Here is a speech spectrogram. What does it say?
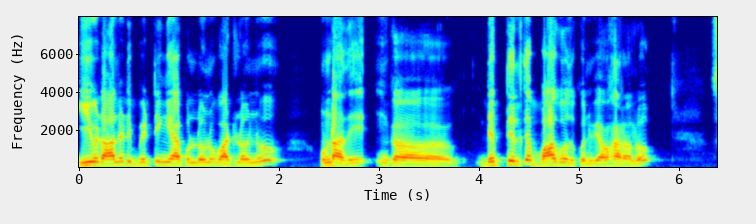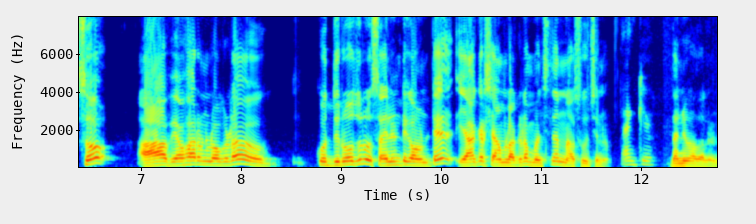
ఈవిడ ఆల్రెడీ బెట్టింగ్ యాప్ల్లోనూ వాటిలోనూ ఉండాది. ఇంకా డెప్త్ వెళ్తే బాగోదు కొన్ని వ్యవహారాలు. సో ఆ వ్యవహారంలో కూడా కొద్ది రోజులు సైలెంట్గా ఉంటే యాంకర్ శ్యామల కూడా మంచిదని నా సూచన. థ్యాంక్ యూ ధన్యవాదాలండి.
